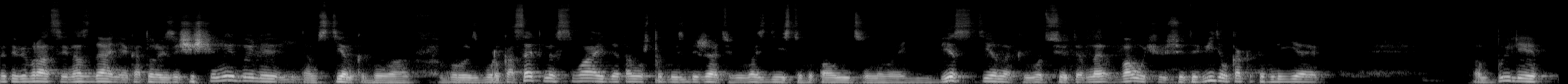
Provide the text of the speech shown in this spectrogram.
этой вибрации на здания, которые защищены были, и там стенка была сбора касательных свай для того, чтобы избежать воздействия дополнительного, и без стенок. И вот все это, воочию все это видел, как это влияет. Были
